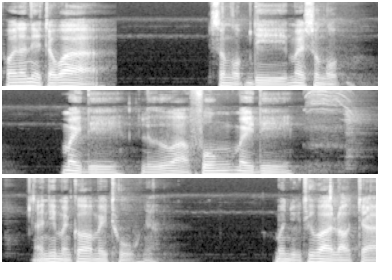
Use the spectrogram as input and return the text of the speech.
เพราะนั้นเนี่ยจะว่าสงบดีไม่สงบไม่ดี หรือว่าฟุ้งไม่ดี อันนี้มันก็ไม่ถูกเนี่ยมันอยู่ที่ว่าเราจะ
